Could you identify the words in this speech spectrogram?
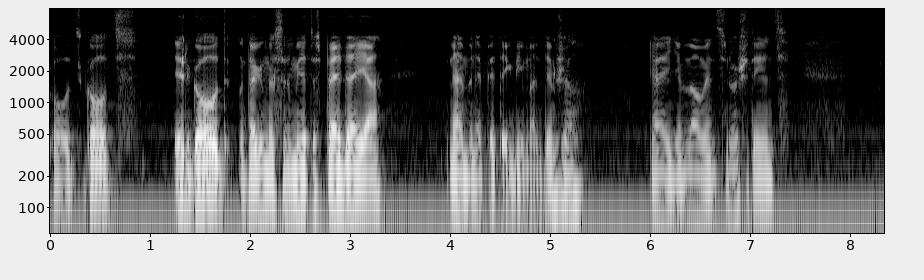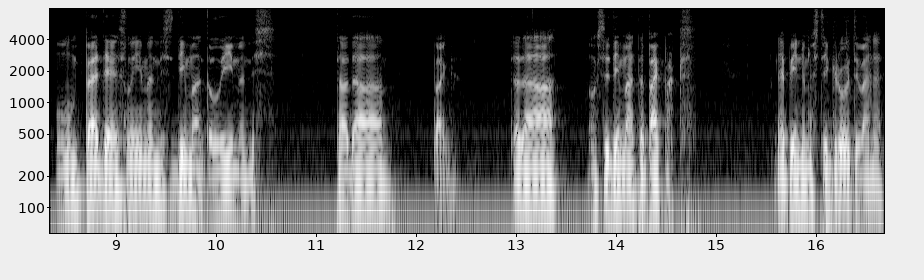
golds, golds, ir gold, un tagad mēs varam iet uz pēdējā. Nē, man nepietiek dimanti, diemžēl. Jāieņem vēl viens no šitienes. Un pēdējais līmenis, dimanta līmenis. Tādā, bag. Tādā mums ir dimanta backpacks. Nebija nemaz tik grūti, vai ne?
